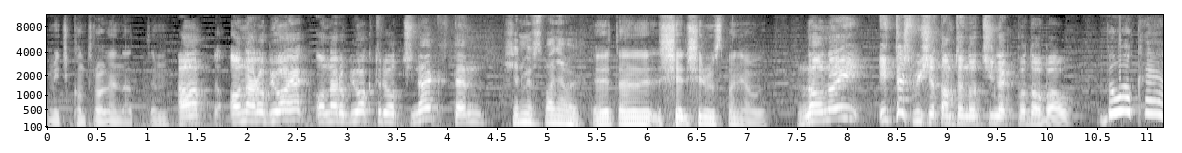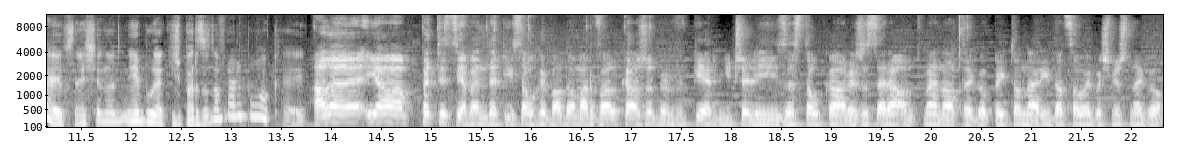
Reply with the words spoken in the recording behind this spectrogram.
mieć kontrolę nad tym. A ona robiła jak? Ona robiła który odcinek? Ten. Siedmiu wspaniałych. Yy, ten sie- siedmiu wspaniałych. No, no i, i też mi się tam ten odcinek podobał. Był okej, w sensie no nie był jakiś bardzo dobry, ale był okej. Ale ja petycję będę pisał chyba do Marvelka, żeby wypierniczyli ze stołka reżysera Antmana, tego Peytona Rida, całego śmiesznego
